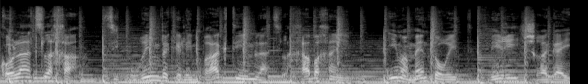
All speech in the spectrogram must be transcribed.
כל ההצלחה, סיפורים וכלים פרקטיים להצלחה בחיים, עם המנטורית מירי שרגאי.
